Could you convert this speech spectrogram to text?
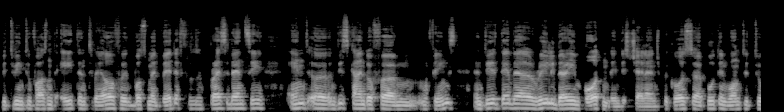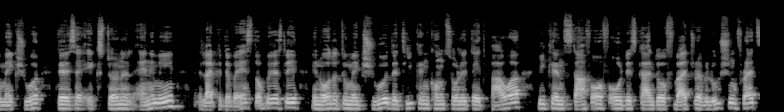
between 2008 and 12, it was Medvedev's presidency, and uh, this kind of um, things. And they, they, were really very important in this challenge because uh, Putin wanted to make sure there is an external enemy, like the West, obviously, in order to make sure that he can consolidate power, he can staff off all this kind of white revolution threats,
